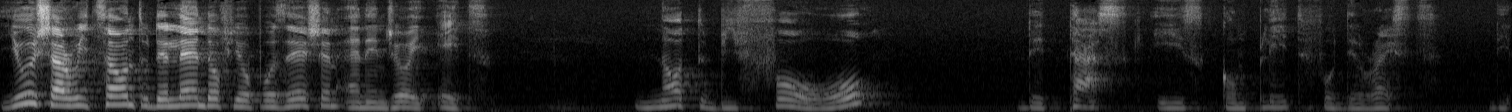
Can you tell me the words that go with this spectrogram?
You shall return to the land of your possession and enjoy it not before the task is complete for the rest, the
